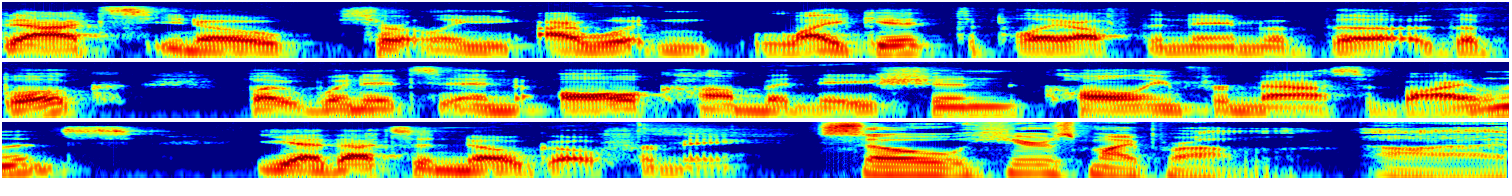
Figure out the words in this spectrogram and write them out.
that's you know certainly I wouldn't like it to play off the name of the the book, but when it's an all combination calling for mass violence, yeah, that's a no go for me. So here's my problem. Uh,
